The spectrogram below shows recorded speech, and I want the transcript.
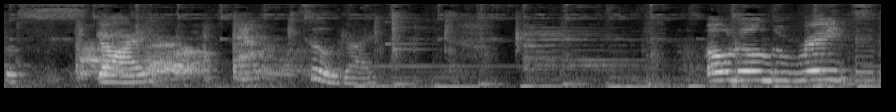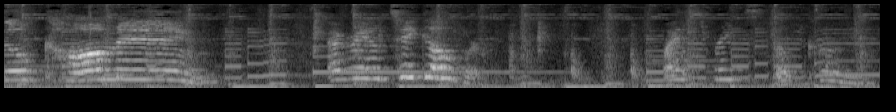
This guy. Silly guy. Oh no, the raid's still coming. Everyone take over. Is raid still coming?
